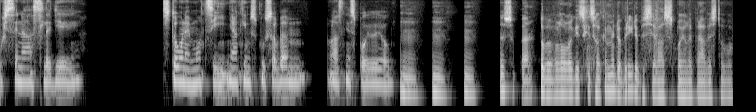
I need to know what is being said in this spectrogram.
už si nás lidi s tou nemocí nějakým způsobem vlastně spojujou. Hmm, hmm, hmm. To je super. To by bylo logicky celkem i dobrý, kdyby si vás spojili právě s tou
